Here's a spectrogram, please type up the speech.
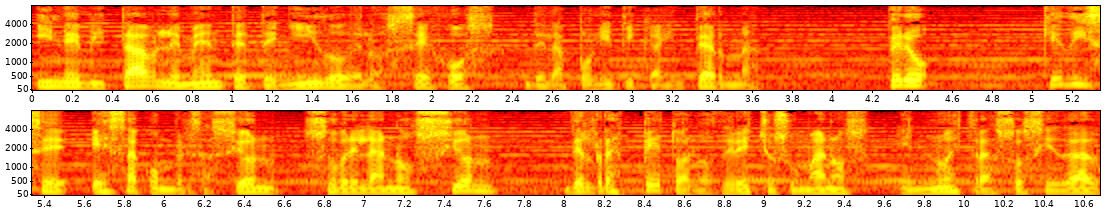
inevitablemente teñido de los cejos de la política interna. Pero, ¿qué dice esa conversación sobre la noción del respeto a los derechos humanos en nuestra sociedad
